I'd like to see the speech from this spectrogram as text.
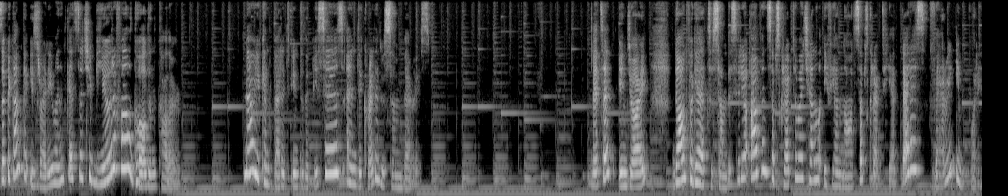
The Zapiekanka is ready when it gets such a beautiful golden color. Now you can cut it into the pieces and decorate it with some berries. That's it, enjoy! Don't forget to sum this video up and subscribe to my channel if you are not subscribed yet, that is very important.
